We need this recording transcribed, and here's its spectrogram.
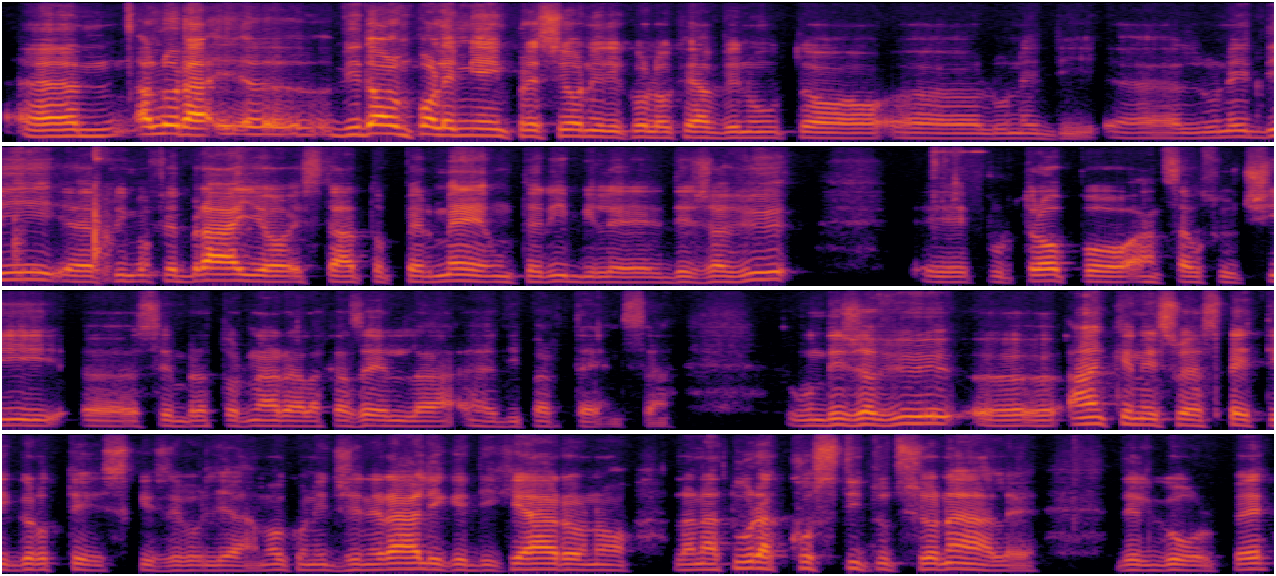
Um, allora, uh, vi do un po' le mie impressioni di quello che è avvenuto uh, lunedì. Lunedì, primo febbraio, è stato per me un terribile déjà vu e purtroppo Aung San Suu Kyi sembra tornare alla casella di partenza. Un déjà vu anche nei suoi aspetti grotteschi, se vogliamo, con i generali che dichiarano la natura costituzionale del golpe,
